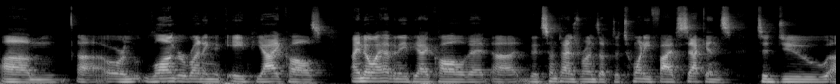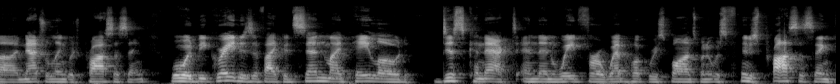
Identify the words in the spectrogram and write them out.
um, uh, or longer running API calls. I know I have an API call that uh, that sometimes runs up to 25 seconds to do uh, natural language processing. What would be great is if I could send my payload disconnect and then wait for a webhook response when it was finished processing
